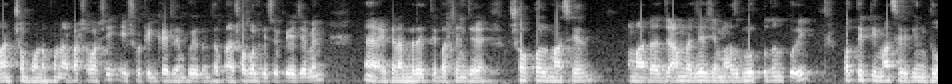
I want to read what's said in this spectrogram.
মান সম্পন্ন পোনার পাশাপাশি এই সঠিক গাইডলাইন বই কিন্তু আপনারা সকল কিছু পেয়ে যাবেন। হ্যাঁ এখানে আপনারা দেখতে পাচ্ছেন যে সকল মাছের, আমরা আমরা যে যে মাছগুলো উৎপাদন করি, প্রত্যেকটি মাছের কিন্তু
